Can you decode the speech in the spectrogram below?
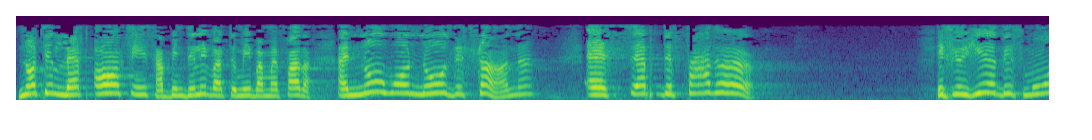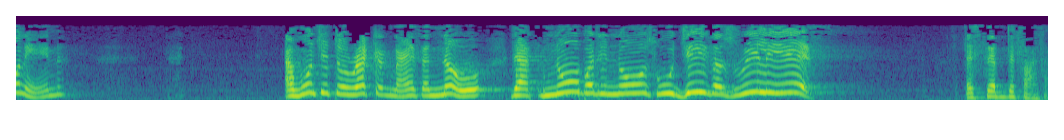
Nothing left. All things have been delivered to me by my Father. And no one knows the Son except the Father. If you're here this morning, I want you to recognize and know that nobody knows who Jesus really is except the Father.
